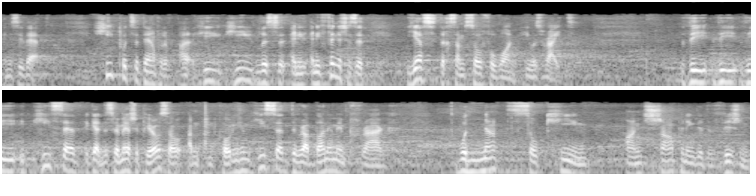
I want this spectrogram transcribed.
and you see that. He puts it down for the, uh, he, he lists it and he, and he finishes it. Yes, the Chassam Sofer won. He was right. The, the, the, he said, again, this is Rameir Shapiro, so I'm, I'm quoting him. He said the Rabbanim in Prague were not so keen on sharpening the division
